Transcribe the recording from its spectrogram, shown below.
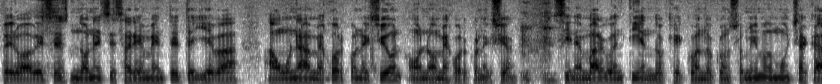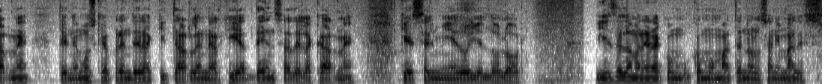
pero a veces no necesariamente te lleva a una mejor conexión o no mejor conexión. Sin embargo, entiendo que cuando consumimos mucha carne, tenemos que aprender a quitar la energía densa de la carne, que es el miedo y el dolor y es de la manera como, como matan a los animales.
